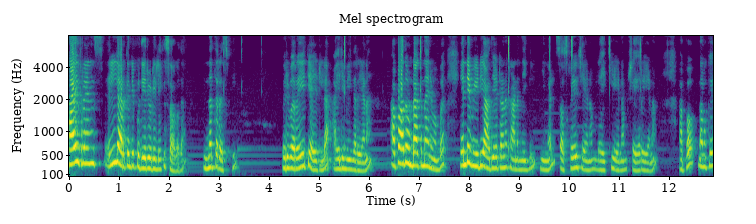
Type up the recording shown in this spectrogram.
ഹായ് ഫ്രണ്ട്സ് എല്ലാവർക്കും എന്റെ പുതിയൊരു വീഡിയോയിലേക്ക് സ്വാഗതം. ഇന്നത്തെ റെസിപ്പി ഒരു വെറൈറ്റി ആയിട്ടുള്ള അയില മീൻ കറിയാണ്. അപ്പോൾ അത് ഉണ്ടാക്കുന്നതിന് മുമ്പ് എന്റെ വീഡിയോ ആദ്യമായിട്ടാണ് കാണുന്നതെങ്കിൽ നിങ്ങൾ സബ്സ്ക്രൈബ് ചെയ്യണം ലൈക്ക് ചെയ്യണം ഷെയർ ചെയ്യണം. അപ്പോൾ നമുക്ക്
